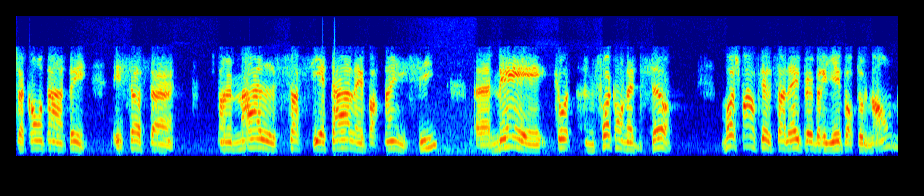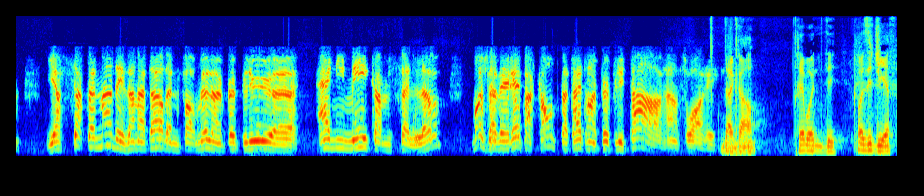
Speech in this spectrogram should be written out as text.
se contenter. Et ça, c'est un, un mal sociétal important ici. Euh, mais écoute, une fois qu'on a dit ça, moi, je pense que le soleil peut briller pour tout le monde. Il y a certainement des amateurs d'une formule un peu plus euh, animée comme celle-là. Moi, je la verrais, par contre, peut-être un peu plus tard en soirée. D'accord. Très bonne idée. Vas-y, JF.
